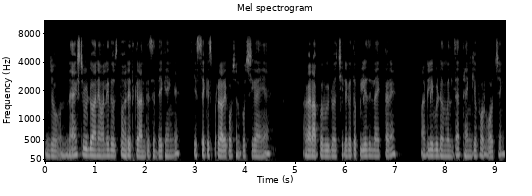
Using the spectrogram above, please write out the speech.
जो नेक्स्ट वीडियो आने वाली दोस्तों, हरित क्रांति से देखेंगे। इससे किस प्रकार के क्वेश्चन पूछे गए हैं। अगर आपको वीडियो अच्छी लगे तो प्लीज़ लाइक करें। अगली वीडियो मिलते हैं। थैंक यू फॉर वॉचिंग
